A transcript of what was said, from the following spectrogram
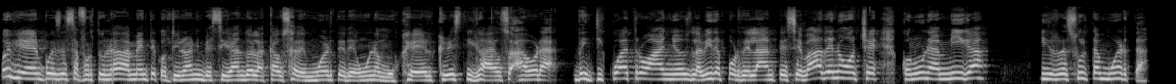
Muy bien, pues desafortunadamente continúan investigando la causa de muerte de una mujer, Christy Giles. Ahora, 24 años, la vida por delante, se va de noche con una amiga y resulta muerta.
